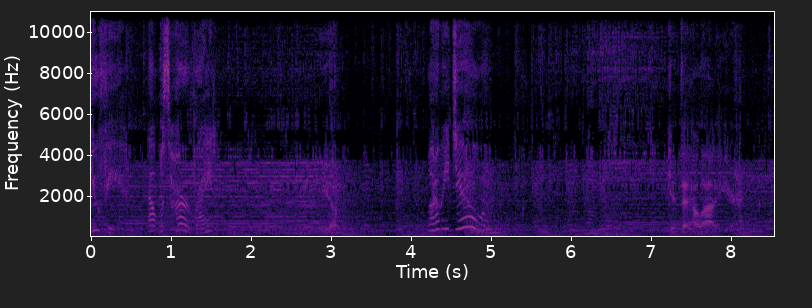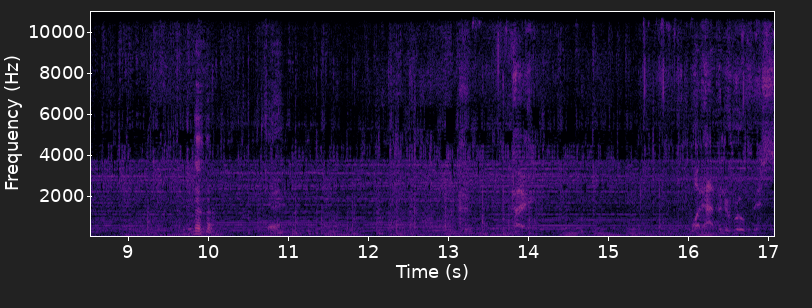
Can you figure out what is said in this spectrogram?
Yuffie, that was her, right? Yep. What do we do? Get the hell out of here. Okay. Hey. What happened to Rufus?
